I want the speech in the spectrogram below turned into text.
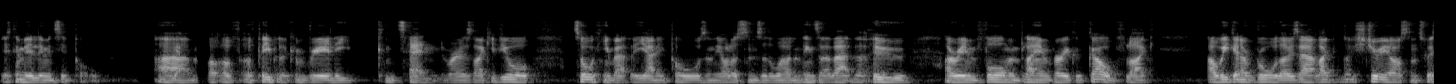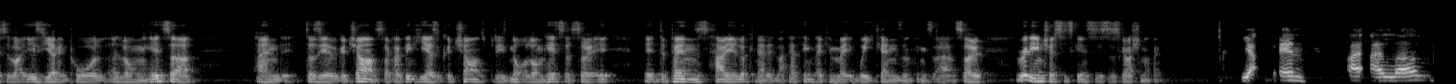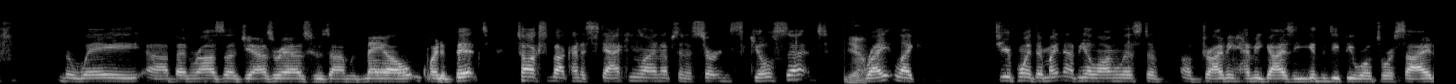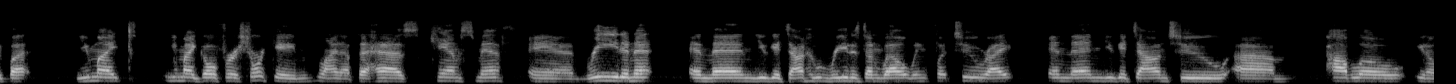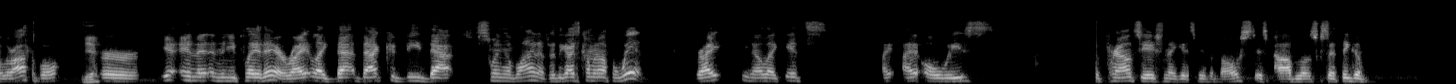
it's going to be a limited pool um, yeah. of of people that can really contend. Whereas, like if you're talking about the Yannik Pauls and the Olesens of the world and things like that, that who are in form and playing very good golf, like are we going to rule those out? Like, like Stewie asked on Twitter, like, is Yannik Paul a long hitter? And does he have a good chance? Like, I think he has a good chance, but he's not a long hitter. So it it depends how you're looking at it. Like, I think they can make weekends and things like that. So really interested to get into this discussion. I think. Yeah, and I, I love the way uh, Ben Raza Jazzraz, who's on with Mayo quite a bit, talks about kind of stacking lineups in a certain skill set. Yeah. Right. Like to your point, there might not be a long list of, of driving heavy guys that you get the DP World Tour side, but you might you might go for a short game lineup that has Cam Smith and Reed in it, and then you get down who Reed has done well, Winged Foot too, right? And then you get down to um, Pablo, you know, Larrazabal, yeah, or yeah, and then and then you play there, right? Like that that could be that swing of lineups. Or the guy's coming off a win, right? You know, like it's I, I always the pronunciation that gets me the most is Pablo's because I think of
